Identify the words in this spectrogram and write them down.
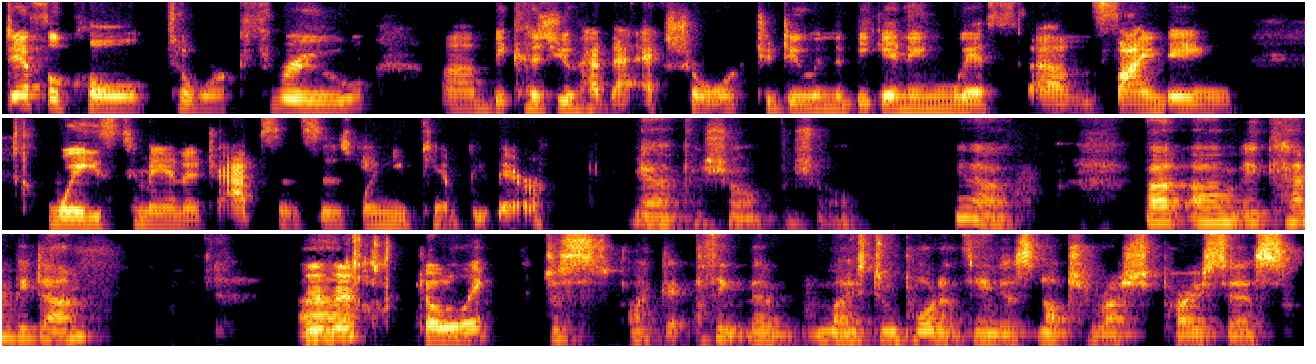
difficult to work through um, because you have that extra work to do in the beginning with um, finding ways to manage absences when you can't be there yeah for sure for sure yeah but um, it can be done Mm-hmm. Uh, totally. Just I, I think the most important thing is not to rush the process,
